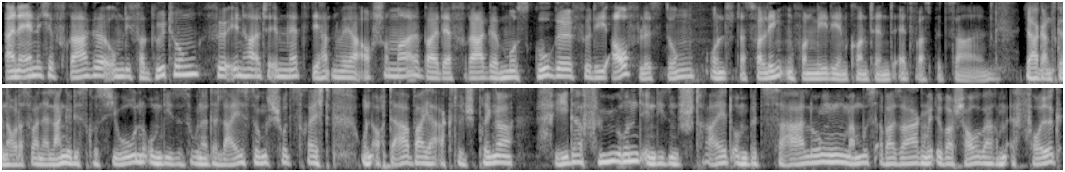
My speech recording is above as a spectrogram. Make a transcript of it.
Eine ähnliche Frage um die Vergütung für Inhalte im Netz, die hatten wir ja auch schon mal bei der Frage, muss Google für die Auflistung und das Verlinken von Mediencontent etwas bezahlen? Ja, ganz genau. Das war eine lange Diskussion um dieses sogenannte Leistungsschutzrecht. Und auch da war ja Axel Springer federführend in diesem Streit um Bezahlung. Man muss aber sagen, mit überschaubarem Erfolg.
